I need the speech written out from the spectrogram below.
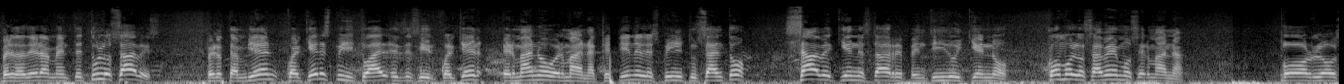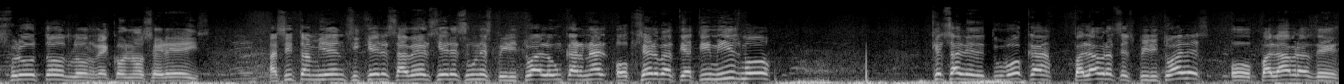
verdaderamente, tú lo sabes, pero también cualquier espiritual, es decir, cualquier hermano o hermana que tiene el Espíritu Santo, sabe quién está arrepentido y quién no. ¿Cómo lo sabemos, hermana? Por los frutos los reconoceréis. Así también, si quieres saber si eres un espiritual o un carnal, obsérvate a ti mismo. ¿Qué sale de tu boca? ¿Palabras espirituales o palabras de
